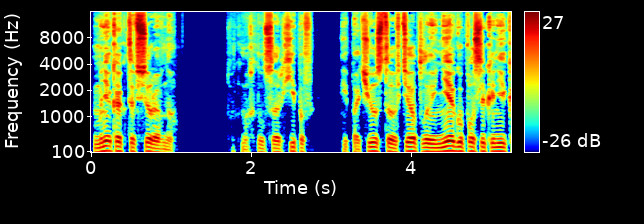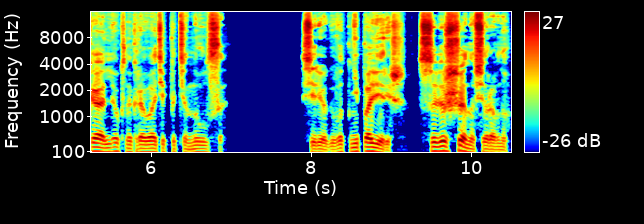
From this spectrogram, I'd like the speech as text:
Мне как-то все равно. Отмахнулся Архипов и, почувствовав теплую негу после коньяка, лег на кровати, потянулся. Серега, вот не поверишь, совершенно все равно.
